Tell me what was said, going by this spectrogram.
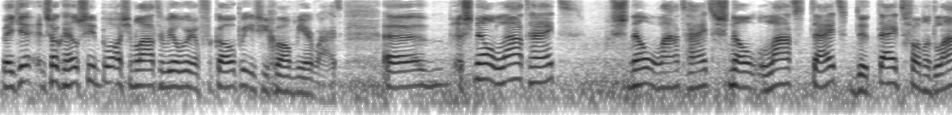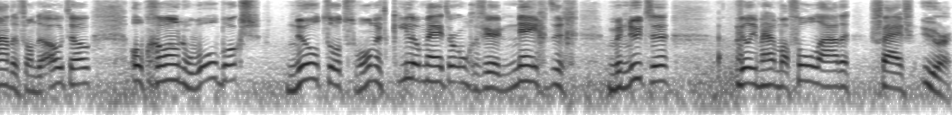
Weet je, het is ook heel simpel. Als je hem later wil weer verkopen, is hij gewoon meer waard. Uh, snel laadheid. Snel laadheid, snel laadtijd. De tijd van het laden van de auto. Op gewone wallbox 0 tot 100 kilometer, ongeveer 90 minuten. Wil je hem helemaal volladen? 5 uur.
